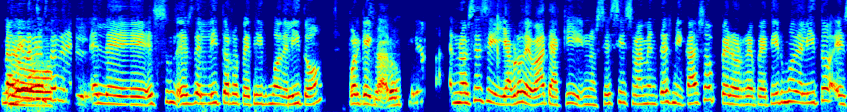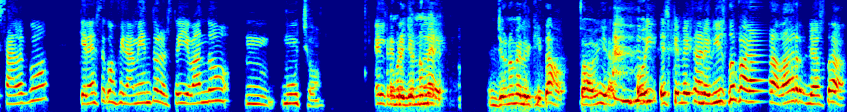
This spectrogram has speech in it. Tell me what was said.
Me hace No. gracia esto del- el de es, un- es delito repetir modelito, porque Claro. no sé si, y abro debate aquí, no sé si solamente es mi caso, pero repetir modelito es algo que en este confinamiento lo estoy llevando mm, mucho. El Hombre, yo no me, yo no me lo he quitado todavía. Hoy es que me, me he visto para grabar, ya está.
